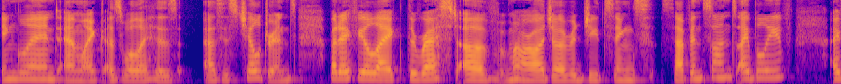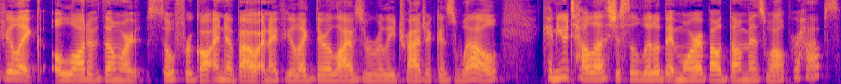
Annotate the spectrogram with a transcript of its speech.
England and like as well as his as his children's. But I feel like the rest of Maharaja Ranjit Singh's seven sons, I believe, I feel like a lot of them are so forgotten about and I feel like their lives were really tragic as well. Can you tell us just a little bit more about them as well, perhaps?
